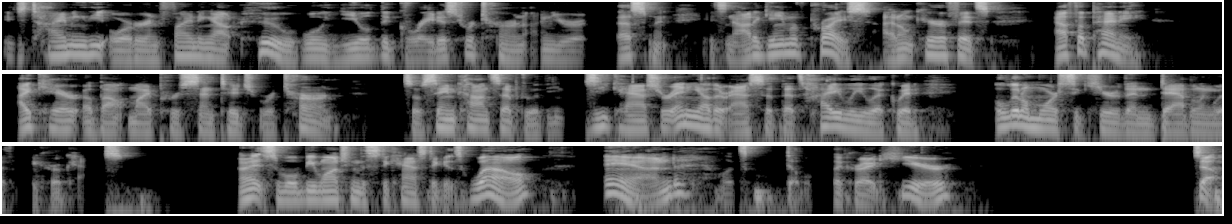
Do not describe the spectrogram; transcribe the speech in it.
is timing the order and finding out who will yield the greatest return on your investment. It's not a game of price. I don't care if it's half a penny I care about my percentage return. So same concept with Zcash or any other asset that's highly liquid, a little more secure than dabbling with microcaps. All right, so we'll be watching the stochastic as well. And let's double click right here. So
